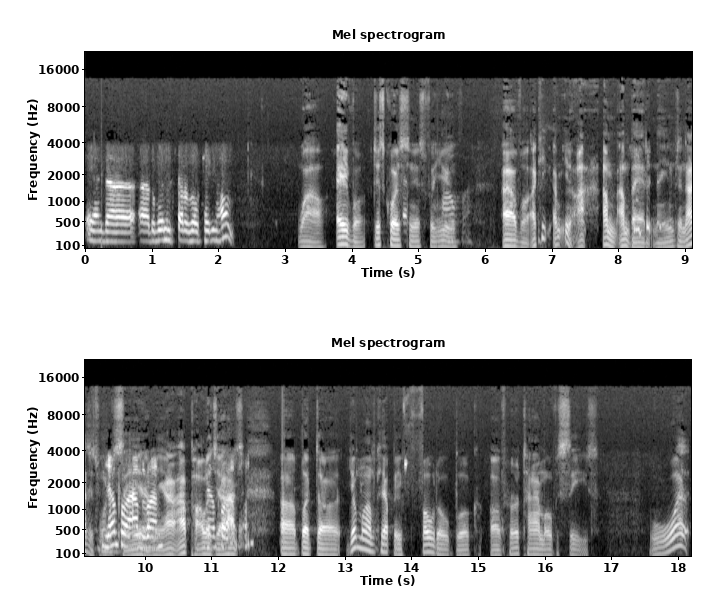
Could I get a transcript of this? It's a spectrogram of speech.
and uh, uh, the women started rotating home. Wow, Ava, this question is for you. Ava, I keep, I'm, you know, I, am I'm, I'm bad at names, and I just want no to say it. I, mean, I, I apologize. No uh, but uh, your mom kept a photo book of her time overseas. What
